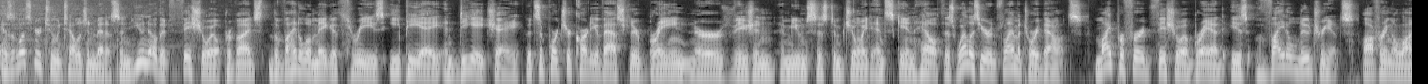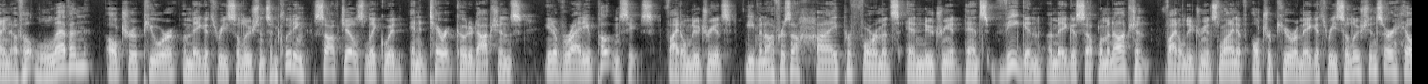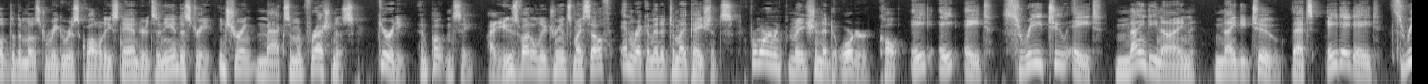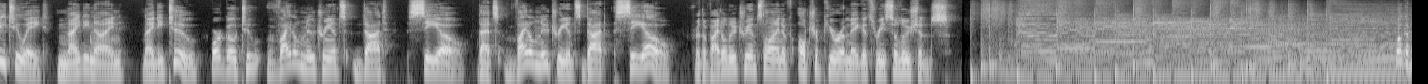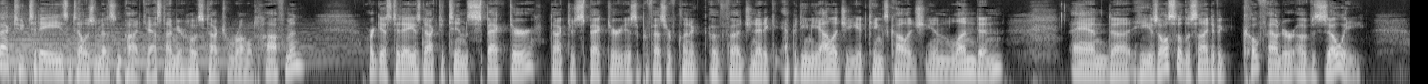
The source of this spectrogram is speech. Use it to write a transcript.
As a listener to Intelligent Medicine, you know that fish oil provides the vital omega 3s, EPA, and DHA that support your cardiovascular, brain, nerve, vision, immune system, joint, and skin health, as well as your inflammatory balance. My preferred fish oil brand is Vital Nutrients, offering a line of 11 ultra pure omega 3 solutions, including soft gels, liquid, and enteric coated options in a variety of potencies. Vital Nutrients even offers a high performance and nutrient dense vegan omega supplement option. Vital Nutrients line of ultra pure omega 3 solutions are held to the most rigorous quality standards in the industry, ensuring maximum freshness, purity, and potency. I use Vital Nutrients myself and recommend it to my patients. For more information and to order, call 888 328 9992. That's 888 328 9992 or go to vitalnutrients.co. That's vitalnutrients.co for the Vital Nutrients line of ultra pure omega 3 solutions. Welcome back to today's Intelligent Medicine Podcast. I'm your host, Dr. Ronald Hoffman. Our guest today is Dr. Tim Spector. Dr. Spector is a professor of clinic of uh, genetic epidemiology at King's College in London, and uh, he is also the scientific co-founder of Zoe,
